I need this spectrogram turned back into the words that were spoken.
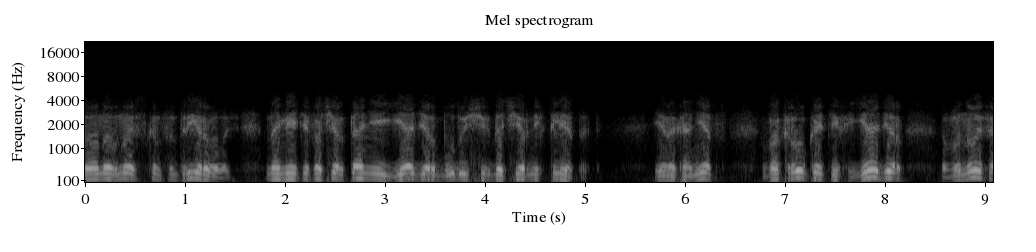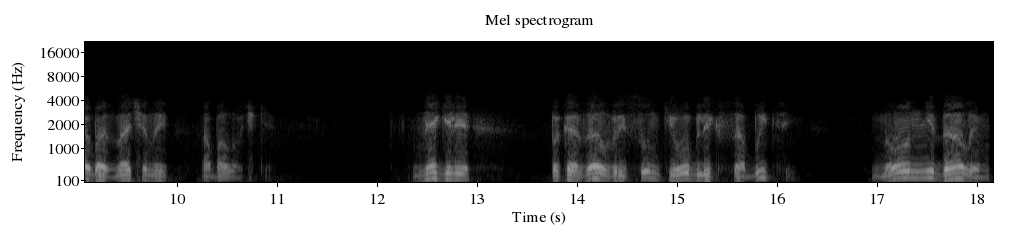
То оно вновь сконцентрировалось, наметив очертания ядер будущих дочерних клеток. И, наконец, вокруг этих ядер вновь обозначены оболочки. Мегели показал в рисунке облик событий, но он не дал им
